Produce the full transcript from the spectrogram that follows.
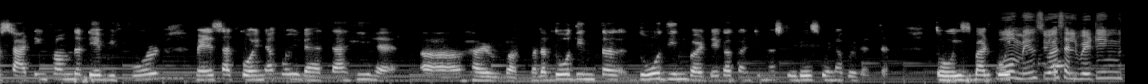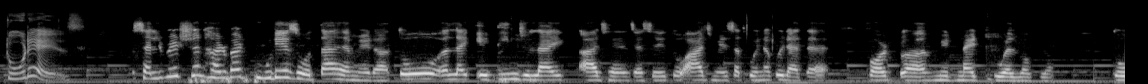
starting from the day before मेरे साथ कोई ना कोई रहता ही है अ, हर वक्त। मतलब दो दिन तक दो दिन बर्थडे का कंटिन्यूस टू डेज़ कोई ना कोई रहता है। तो इस बार वो means you are celebrating two days celebration हर बार टू डेज़ होता है मेरा। तो लाइक 18 जुलाई आज है जैसे तो आज मेरे साथ कोई ना कोई रहता है फॉर मिड नाइट ट्वेल्व ओ क्लॉक तो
